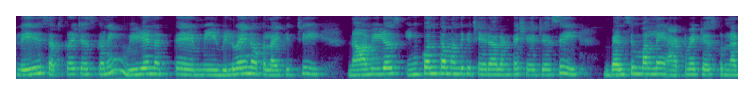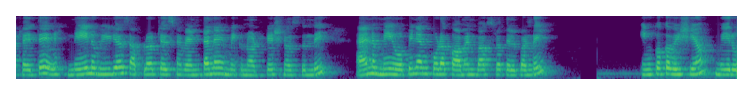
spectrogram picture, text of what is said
ప్లీజ్ సబ్స్క్రైబ్ చేసుకొని వీడియో నచ్చితే మీ విలువైన ఒక లైక్ ఇచ్చి నా వీడియోస్ ఇంకొంతమందికి చేరాలంటే షేర్ చేసి బెల్ సింబల్ని యాక్టివేట్ చేసుకున్నట్లయితే నేను వీడియోస్ అప్లోడ్ చేసిన వెంటనే మీకు నోటిఫికేషన్ వస్తుంది. అండ్ మీ ఒపీనియన్ కూడా కామెంట్ బాక్స్లో తెలపండి. ఇంకొక విషయం మీరు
